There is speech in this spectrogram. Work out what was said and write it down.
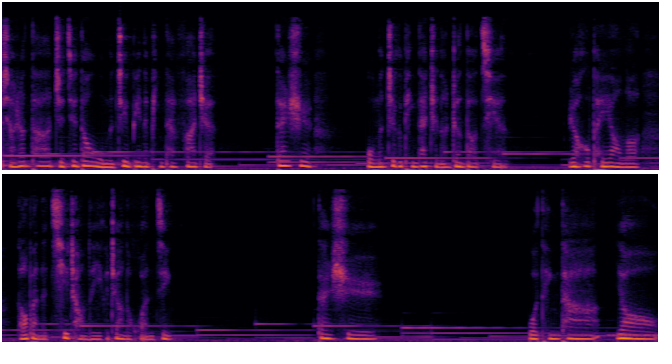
我想让他直接到我们这边的平台发展，但是。我们这个平台只能挣到钱，然后培养了老板的气场的一个这样的环境，但是我听他要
